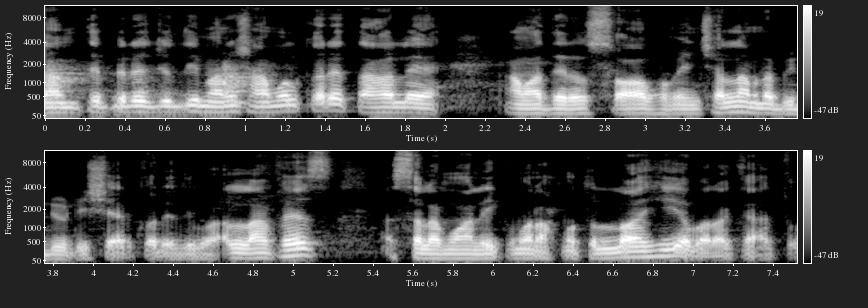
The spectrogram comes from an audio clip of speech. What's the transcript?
জানতে পেরে যদি মানুষ আমল করে, তাহলে আমাদেরও সব হবে। ইনশাল্লাহ আমরা ভিডিওটি শেয়ার করে দিব। আল্লাহ হাফেজ। আসসালামু আলাইকুম রহমতুল্লাহি আবরাকাতু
